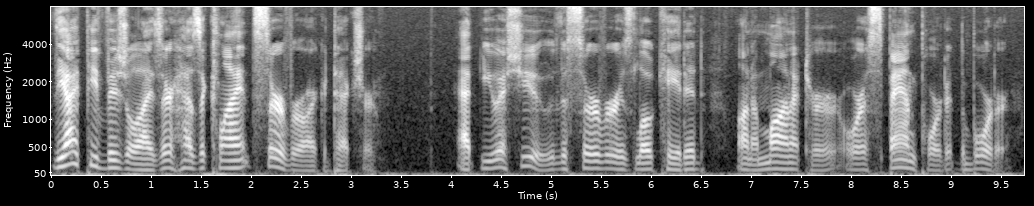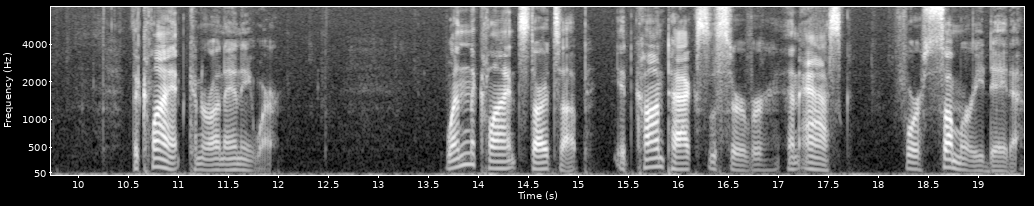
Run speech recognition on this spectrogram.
The IP Visualizer has a client-server architecture. At USU, the server is located on a monitor or a span port at the border. The client can run anywhere. When the client starts up, it contacts the server and asks for summary data.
